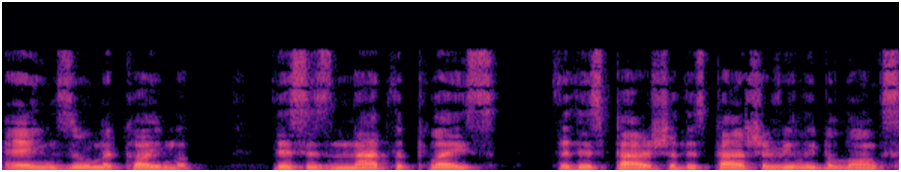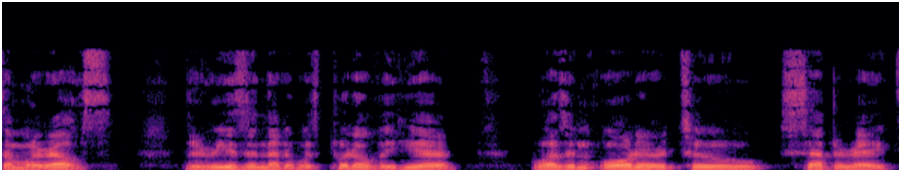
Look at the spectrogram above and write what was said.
ain't Zuma This is not the place for this parsha. This parsha really belongs somewhere else. The reason that it was put over here was in order to separate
